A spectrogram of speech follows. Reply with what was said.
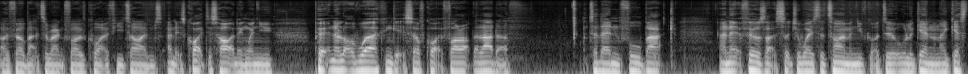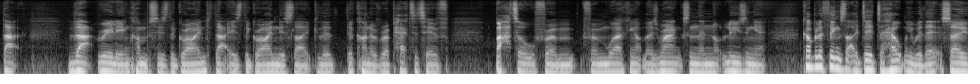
I fell back to rank five quite a few times. And it's quite disheartening when you put in a lot of work and get yourself quite far up the ladder to then fall back. And it feels like such a waste of time and you've got to do it all again. And i guess that that really encompasses the grind. That is the grind. Is like the the kind of repetitive battle from from working up those ranks and then not losing it. A couple of things that i did to help me with it. So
